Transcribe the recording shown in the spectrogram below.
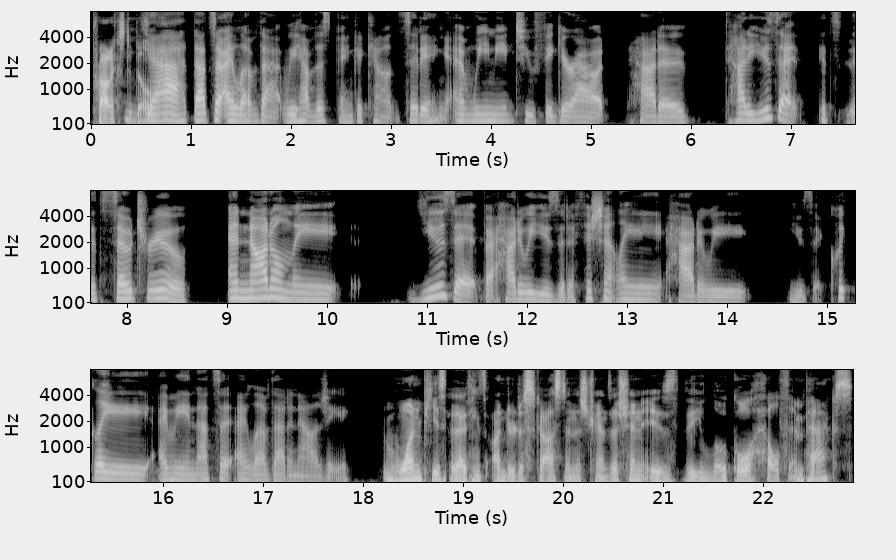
products to build. Yeah, that's I love that. We have this bank account sitting and we need to figure out how to how to use it. It's it's so true. And not only use it, but how do we use it efficiently? How do we use it quickly? I mean, that's it. I love that analogy. One piece that I think is under discussed in this transition is the local health impacts.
